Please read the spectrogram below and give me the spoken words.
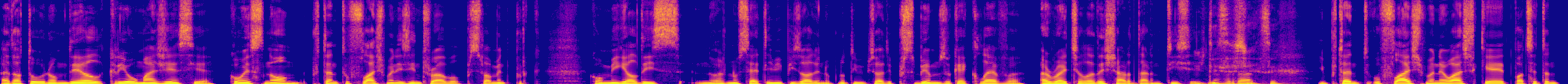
adotou o nome dele, criou uma agência com esse nome, portanto o Flashman is in Trouble, principalmente porque, como Miguel disse, nós no sétimo episódio, no penúltimo episódio, percebemos o que é que leva a Rachel a deixar de dar notícias, na verdade. Sim, sim. E portanto, o Flashman eu acho que é, pode ser tanto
